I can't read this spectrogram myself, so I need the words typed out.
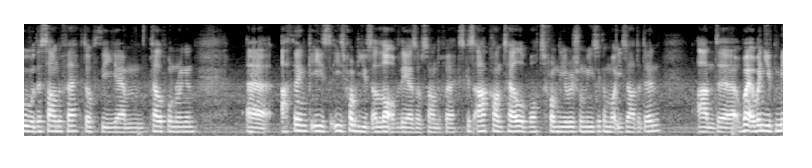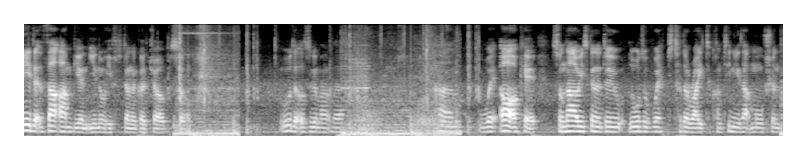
Ooh, the sound effect of the um, telephone ringing. Uh, I think he's he's probably used a lot of layers of sound effects because I can't tell what's from the original music and what he's added in. And uh, when you've made it that ambient, you know you've done a good job. So, ooh, little zoom out there. And wait, Oh, okay. So now he's gonna do loads of whips to the right to continue that motion.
